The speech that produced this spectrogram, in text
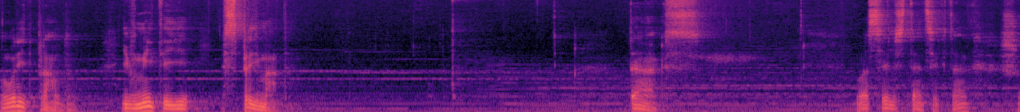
Говоріть правду і вмійте її сприймати. Так. Василь Стецик, так? Що?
